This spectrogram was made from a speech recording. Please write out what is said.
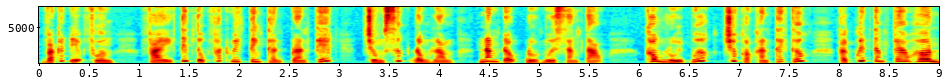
và các địa phương phải tiếp tục phát huy tinh thần đoàn kết, chung sức đồng lòng, năng động đổi mới sáng tạo, không lùi bước trước khó khăn thách thức, phải quyết tâm cao hơn,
